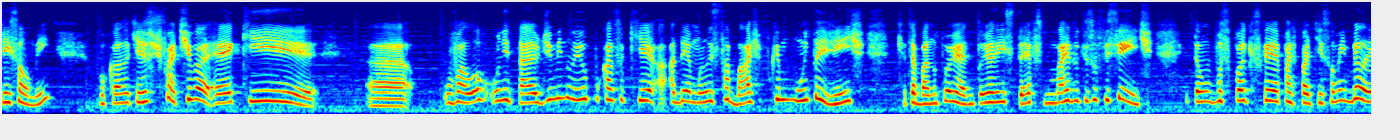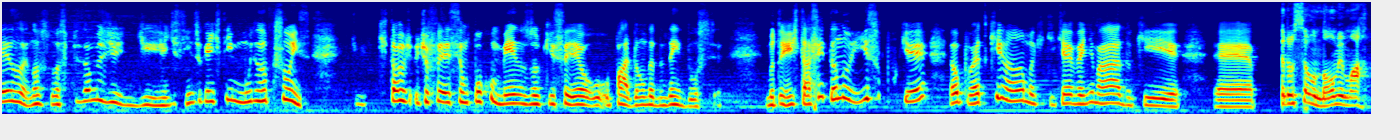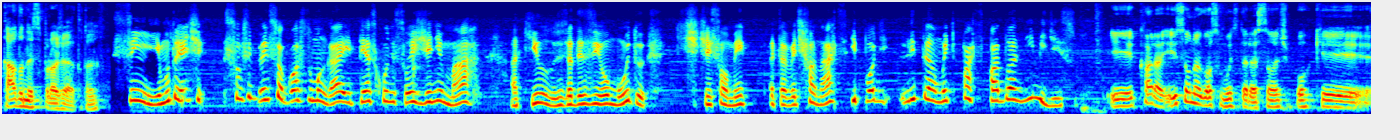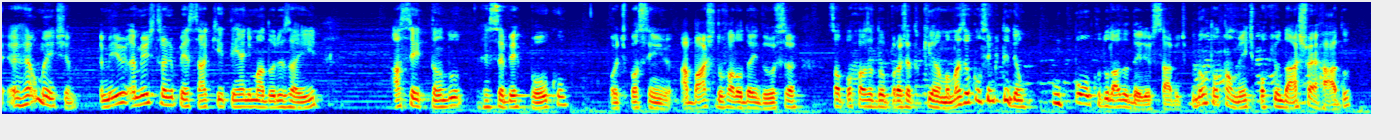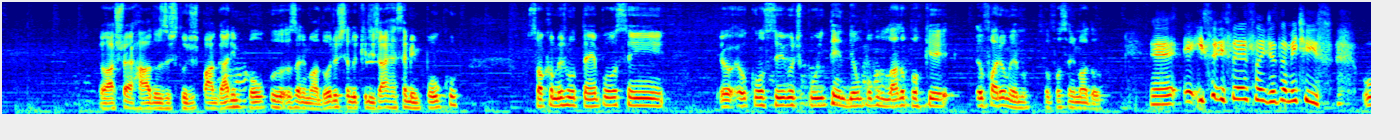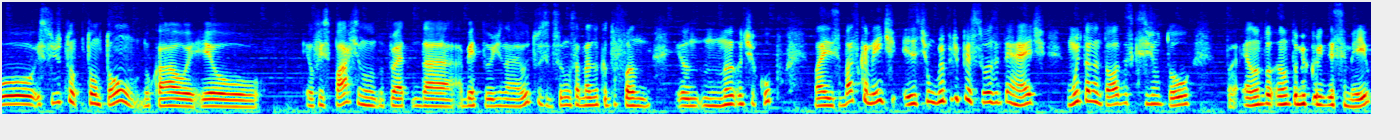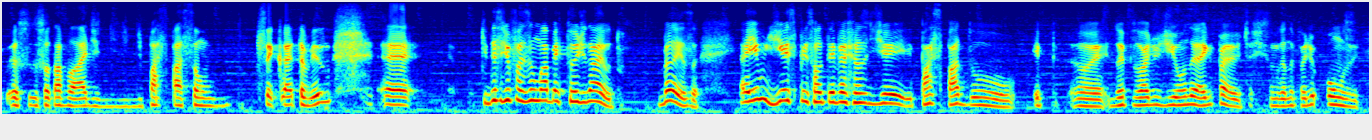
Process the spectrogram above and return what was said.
por causa que a justificativa é que ah, o valor unitário diminuiu por causa que a demanda está baixa, porque muita gente quer trabalhar no projeto, então já tem staff mais do que suficiente. Então você pode querer participar de Chainsaw beleza, nós, nós precisamos de, de gente sim, só que a gente tem muitas opções que, tal eu te oferecer um pouco menos do que seria o, o padrão da, da indústria. Muita gente tá aceitando isso porque é o projeto que ama, que, que quer ver animado, que é, Ter o seu nome marcado nesse projeto, né? Sim, e muita gente só, simplesmente só gosta do mangá e tem as condições de animar aquilo, já desenhou muito Chainsaw Man através de fanarts e pode literalmente participar do anime disso. E, cara, isso é um negócio muito interessante porque é, realmente é meio, é meio estranho pensar que tem animadores aí aceitando receber pouco, ou tipo assim, abaixo do valor da indústria, só por causa do projeto que ama. Mas eu consigo entender um, um pouco do lado deles, sabe? Tipo, não totalmente, porque eu ainda acho errado. Eu acho errado os estúdios pagarem pouco os animadores, sendo que eles já recebem pouco. Só que ao mesmo tempo, assim, eu, eu consigo, tipo, entender um pouco do lado, porque eu faria o mesmo, se eu fosse animador. É, é, isso, isso é exatamente isso. O estúdio Tonton, no qual eu eu fiz parte no, projeto da abertura de Naruto, se você não sabe mais do que eu tô falando, eu não, não te culpo, mas basicamente existia um grupo de pessoas na internet, muito talentosas, que se juntou, eu não tô, eu não tô me incluindo nesse meio, eu só tava lá de, de, de participação secreta mesmo, é, que decidiu fazer uma abertura de Naruto. Beleza. Aí um dia esse pessoal teve a chance de participar do, é, do episódio de Wonder Egg Pirate, se não me engano, episódio 11.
